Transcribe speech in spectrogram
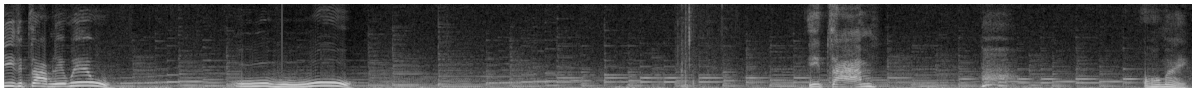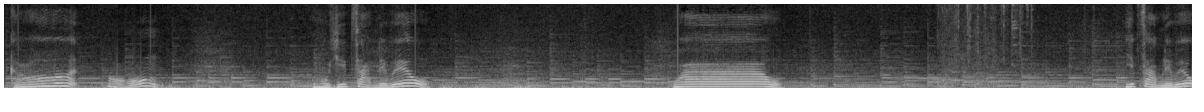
ยี่สิบสามเลเวล โอ้โหยี่สามโอ้ my god น้องโอ้โหยี่สามเลเวล ว้าวยี่สามเลเวล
